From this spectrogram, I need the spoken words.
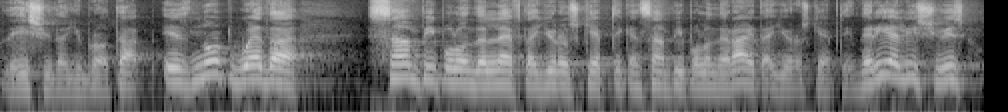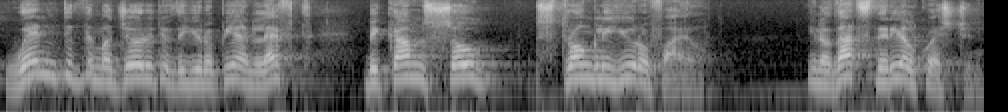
the issue that you brought up is not whether some people on the left are Eurosceptic and some people on the right are Eurosceptic. The real issue is when did the majority of the European left become so strongly Europhile? You know, that's the real question.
